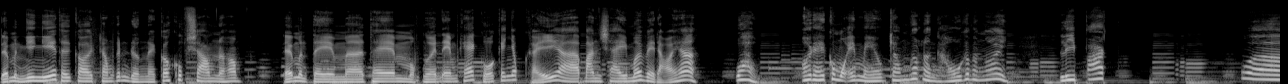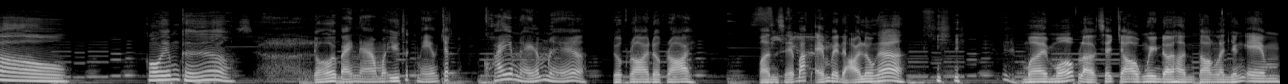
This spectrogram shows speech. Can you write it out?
Để mình nghi nghía thử coi trong cánh rừng này có khúc sông nào không? Để mình tìm à, thêm một người anh em khác của cái nhóc khỉ à, Banshay mới về đội ha. Wow, ở đây có một em mèo trông rất là ngầu các bạn ơi. Leopard. Wow coi em kìa. Trời ơi bạn nào mà yêu thích mèo chắc khoái em này lắm nè. Được rồi được rồi. Mình sẽ bắt em về đội luôn á. Mai mốt là sẽ cho nguyên đội hình toàn là những em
